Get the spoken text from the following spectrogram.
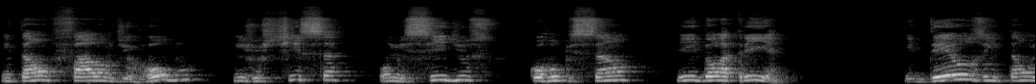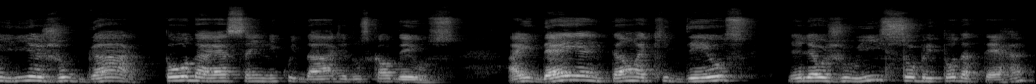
então falam de roubo, injustiça, homicídios, corrupção e idolatria. E Deus então iria julgar toda essa iniquidade dos caldeus. A ideia então é que Deus ele é o juiz sobre toda a terra,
